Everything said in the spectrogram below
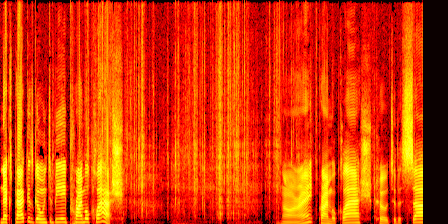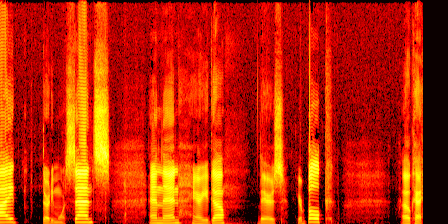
Next pack is going to be a Primal Clash. All right, Primal Clash, code to the side, 30 more cents. And then, here you go. There's your bulk. Okay,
